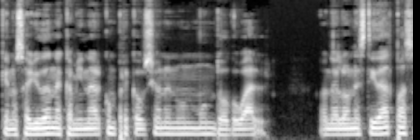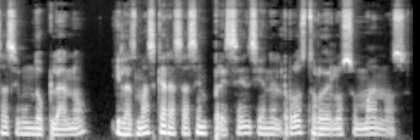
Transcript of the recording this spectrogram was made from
que nos ayudan a caminar con precaución en un mundo dual, donde la honestidad pasa a segundo plano y las máscaras hacen presencia en el rostro de los humanos,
